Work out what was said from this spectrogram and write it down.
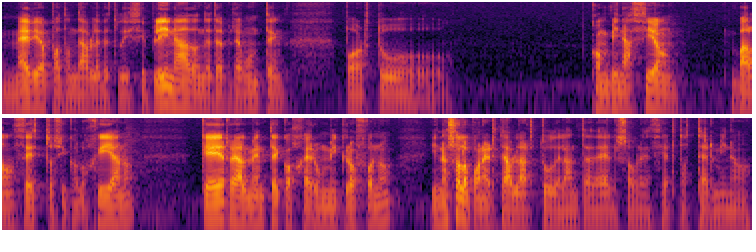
medios, pues donde hables de tu disciplina, donde te pregunten por tu combinación baloncesto-psicología, ¿no? Que realmente coger un micrófono y no solo ponerte a hablar tú delante de él sobre ciertos términos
